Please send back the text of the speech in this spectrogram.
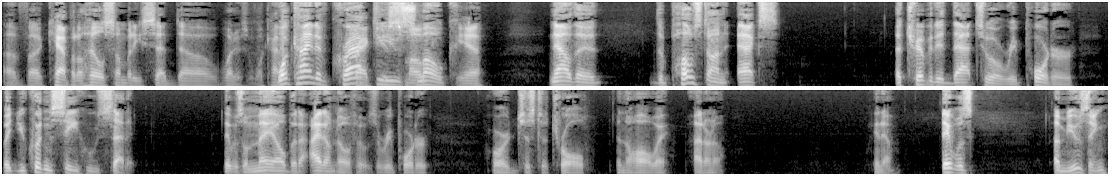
of uh, Capitol Hill, somebody said, uh, "What is it? What kind What of kind of crack, do you smoke? Yeah, Now the the post on X attributed that to a reporter, but you couldn't see who said it. It was a male, but I don't know if it was a reporter or just a troll in the hallway. I don't know. You know, it was amusing.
